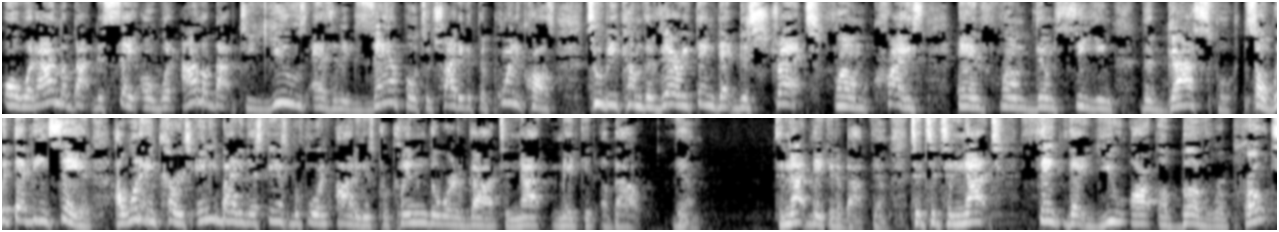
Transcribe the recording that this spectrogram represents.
or what I'm about to say or what I'm about to use as an example to try to get the point across to become the very thing that distracts from Christ and from them seeing the gospel. So with that being said, I want to encourage anybody that stands before an audience proclaiming the word of God to not make it about them, to not make it about them, to, to, to not think that you are above reproach,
